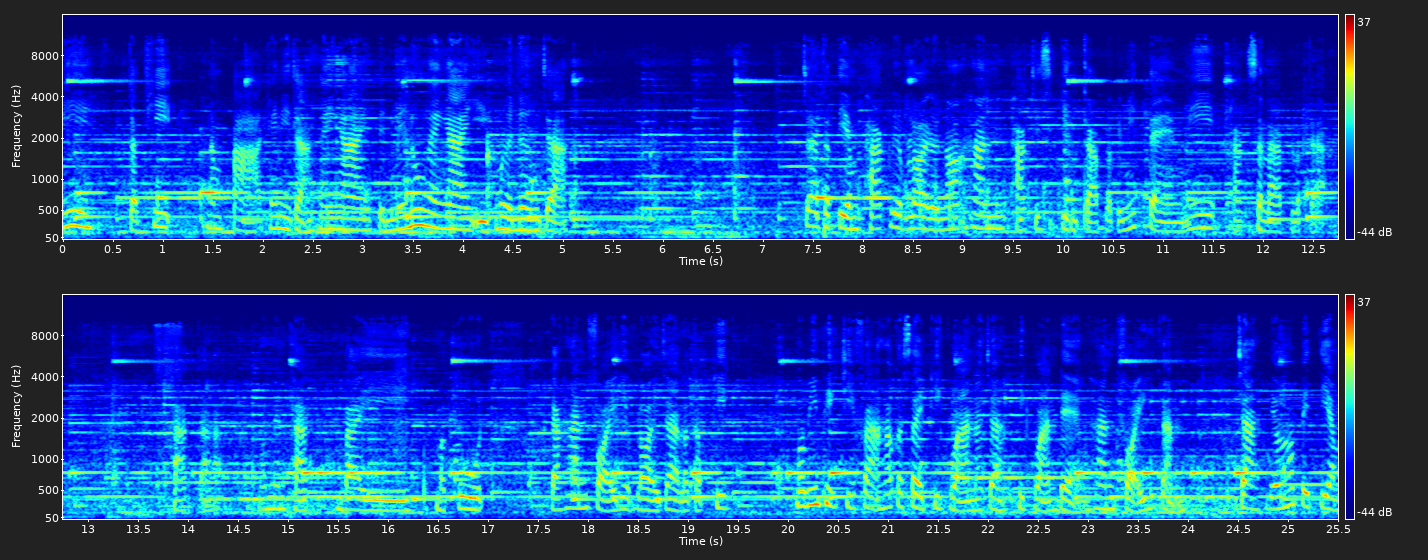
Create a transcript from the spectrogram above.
มีกะทิน้ำปลาแค่นี้จ้ะง่ายๆ เป็นเมนูง่าย ๆ อีกมือหนึ่งจ้ะ จ้าก็เตรียมพักเรียบร้อยแล้วเนาะหั่นผักที่สกินกับแล้วก็มีแตงมีผักสลัดแล้วก็ผักอะมันเป็นผักใบมะกรูดก็หั่นฝอยเรียบร้อยจ้าแล้วก็พริกบ่มีพริกชี้ฟ้าเฮาก็ใส่พริกหวานนะจ้ะพริกหวานแดงหั่นฝอยกันจ้ะเดี๋ยวเฮาไปเตรียม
